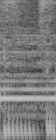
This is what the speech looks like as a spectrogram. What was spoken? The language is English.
you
